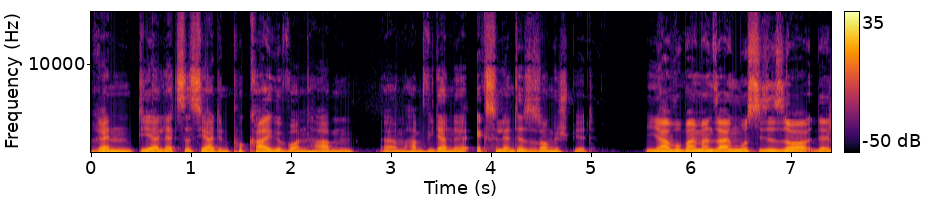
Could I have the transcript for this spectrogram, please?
Rennen, die ja letztes Jahr den Pokal gewonnen haben, ähm, haben wieder eine exzellente Saison gespielt. Ja, wobei man sagen muss, die Saison, der,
